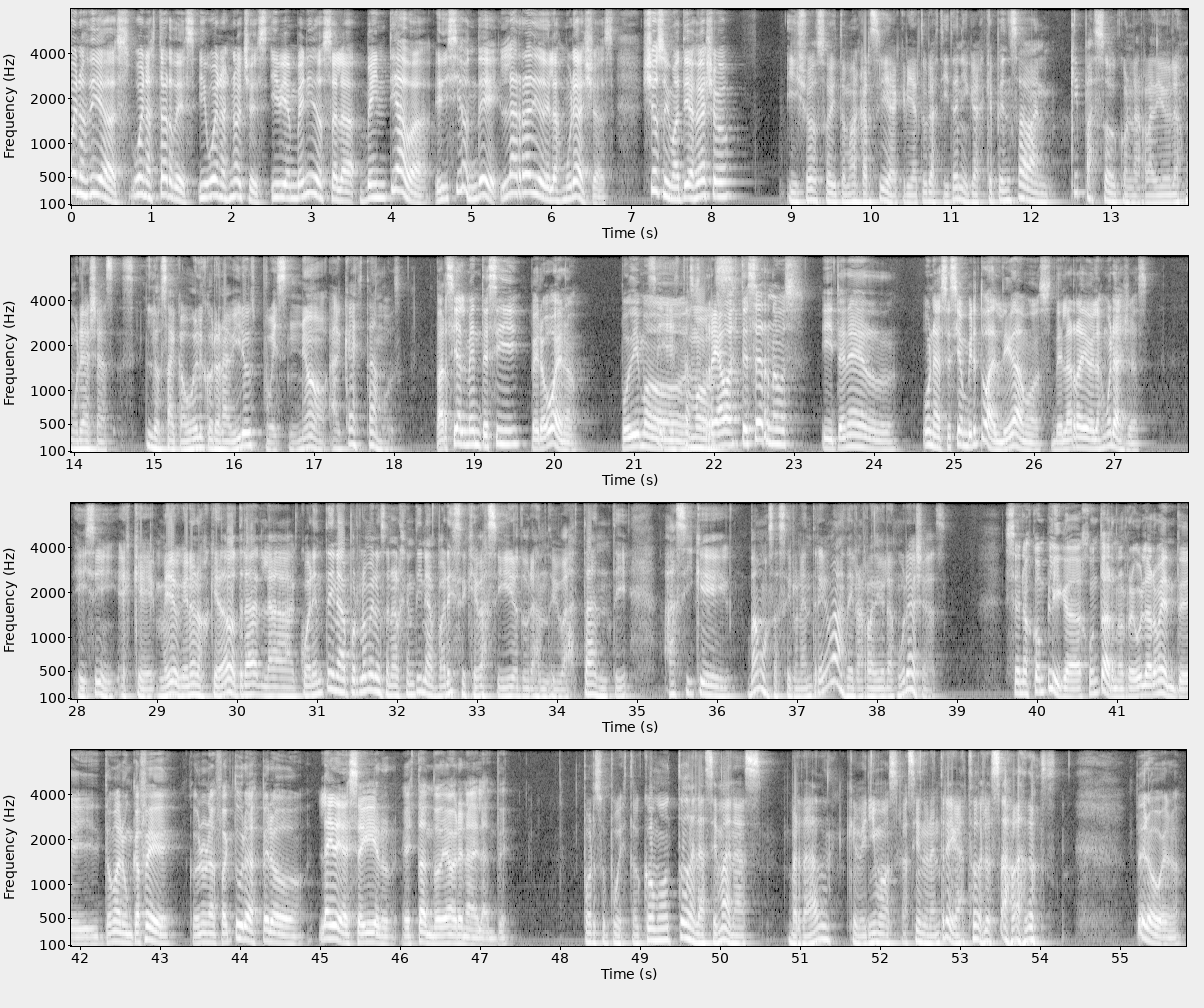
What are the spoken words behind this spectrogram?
buenos días, buenas tardes y buenas noches y bienvenidos a la veinteava edición de La Radio de las Murallas. Yo soy Matías Gallo. Y yo soy Tomás García, criaturas titánicas que pensaban, ¿qué pasó con la Radio de las Murallas? ¿Los acabó el coronavirus? Pues no, acá estamos. Parcialmente sí, pero bueno, pudimos Sí, estamos- reabastecernos y tener una sesión virtual, digamos, de la Radio de las Murallas. Y sí, es que medio que no nos queda otra, la cuarentena, por lo menos en Argentina, parece que va a seguir durando y bastante. Así que vamos a hacer una entrega más de la Radio de las Murallas. Se nos complica juntarnos regularmente y tomar un café con unas facturas, pero la idea es seguir estando de ahora en adelante. Por supuesto, como todas las semanas, ¿verdad? Que venimos haciendo una entrega todos los sábados. Pero bueno,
